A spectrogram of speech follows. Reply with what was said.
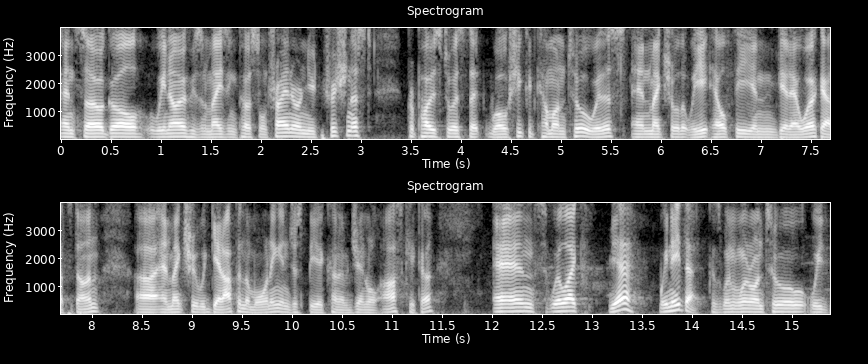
And so a girl we know who's an amazing personal trainer and nutritionist proposed to us that, well, she could come on tour with us and make sure that we eat healthy and get our workouts done uh, and make sure we get up in the morning and just be a kind of general ass kicker. And we're like, yeah, we need that because when we're on tour, we,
